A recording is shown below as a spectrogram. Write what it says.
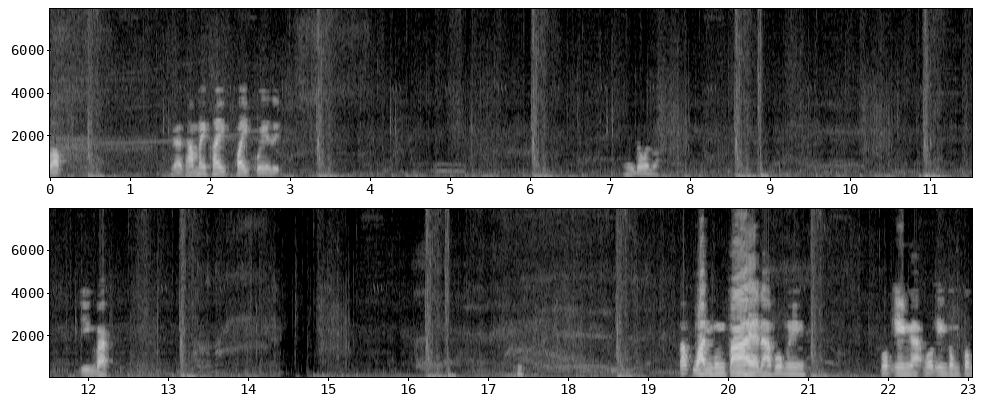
บอกอย่าทำให้ค่อยค่อยเขวสิไม่โดนหรอยิงบักสักวันคงตายอะนะพวกเอง พวกเองอะ พวกเองต้องต้อง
